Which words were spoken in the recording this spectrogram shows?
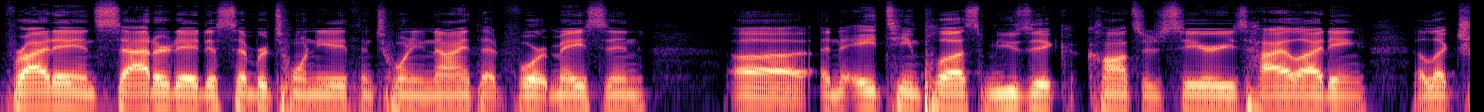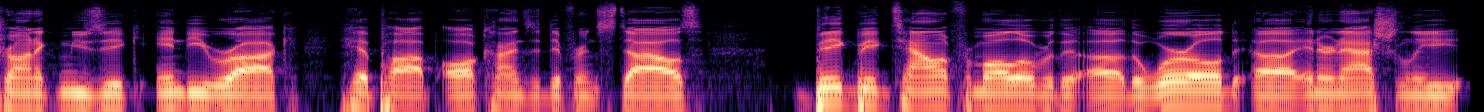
Friday and Saturday, December 28th and 29th at Fort Mason. Uh, an 18 plus music concert series highlighting electronic music, indie rock, hip hop, all kinds of different styles. Big, big talent from all over the, uh, the world, uh, internationally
